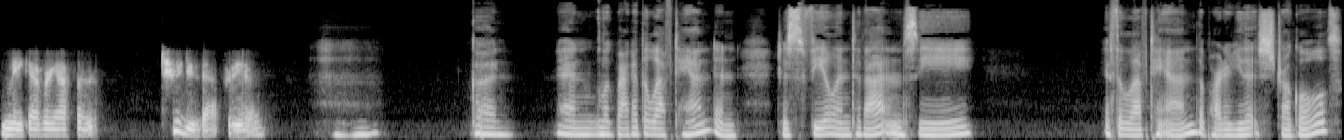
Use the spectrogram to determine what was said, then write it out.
make every effort to do that for you. Mm-hmm. Good. And look back at the left hand and just feel into that and see if the left hand, the part of you that struggles,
